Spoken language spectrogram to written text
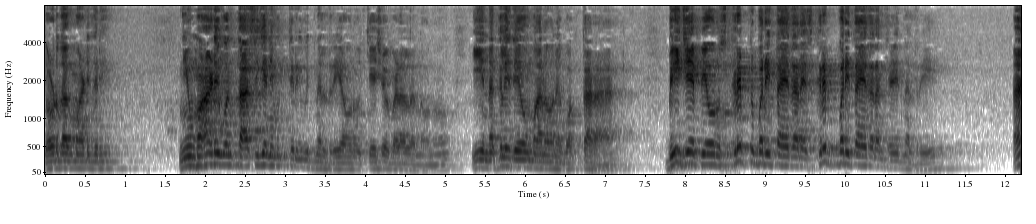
ದೊಡ್ಡದಾಗಿ ಮಾಡಿದಿರಿ. ನೀವು ಮಾಡಿ ಒಂದು ತಾಸಿಗೆ ನಿಮಗೆ ತಿರುಗಿ ಬಿದ್ನಲ್ರಿ. ಅವನು ಕೇಶವ ಬೆಳಲ್ಲನವನು ಈ ನಕಲಿ ದೇವಮಾನವನ ವಕ್ತಾರ ಬಿ ಜೆ ಪಿಯವರು ಸ್ಕ್ರಿಪ್ಟ್ ಬರಿತಾ ಇದ್ದಾರೆ, ಸ್ಕ್ರಿಪ್ಟ್ ಬರಿತಾ ಇದ್ದಾರೆ ಅಂತ ಹೇಳಿದ್ನಲ್ರಿ? ಆ?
